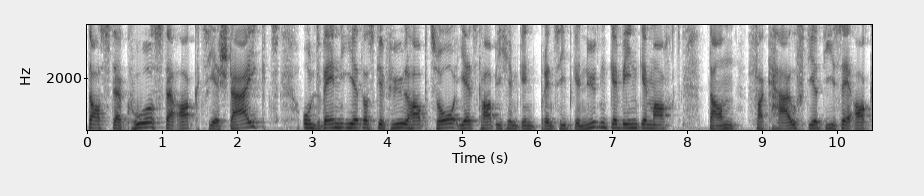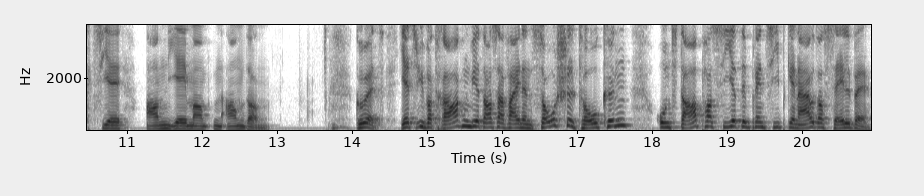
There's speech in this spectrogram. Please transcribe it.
dass der Kurs der Aktie steigt und wenn ihr das Gefühl habt, so, jetzt habe ich im Prinzip genügend Gewinn gemacht, dann verkauft ihr diese Aktie an jemanden anderen. Gut, jetzt übertragen wir das auf einen Social Token und da passiert im Prinzip genau dasselbe.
